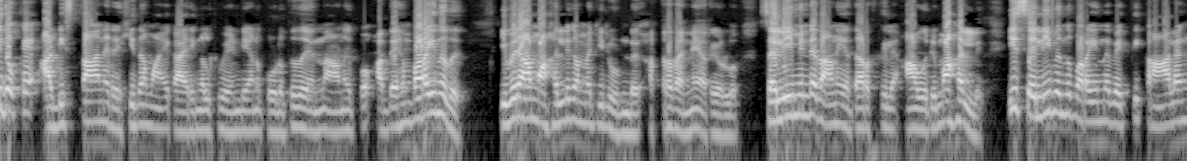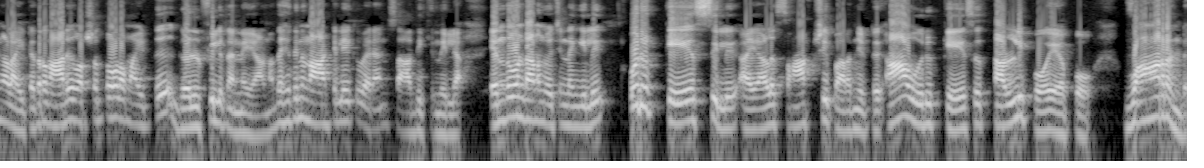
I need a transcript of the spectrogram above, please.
ഇതൊക്കെ അടിസ്ഥാനരഹിതമായ കാര്യങ്ങൾക്ക് വേണ്ടിയാണ് കൊടുത്തത് എന്നാണ് ഇപ്പോൾ അദ്ദേഹം പറയുന്നത്. ഇവർ ആ മഹല്ല് കമ്മിറ്റിയിലുണ്ട്. അത്ര തന്നെ അറിയുള്ളൂ. സലീമിന്റെതാണ് യഥാർത്ഥത്തിൽ ആ ഒരു മഹല്ല്. ഈ സലീം എന്ന് പറയുന്ന വ്യക്തി കാലങ്ങളായിട്ട് എത്ര നാല് വർഷത്തോളമായിട്ട് ഗൾഫിൽ തന്നെയാണ്. അദ്ദേഹത്തിന് നാട്ടിലേക്ക് വരാൻ സാധിക്കുന്നില്ല. എന്തുകൊണ്ടാണെന്ന് വെച്ചിട്ടുണ്ടെങ്കിൽ ഒരു കേസിൽ അയാൾ സാക്ഷി പറഞ്ഞിട്ട് ആ ഒരു കേസ് തള്ളിപ്പോയപ്പോ വാറണ്ട്.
